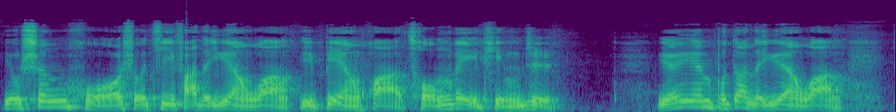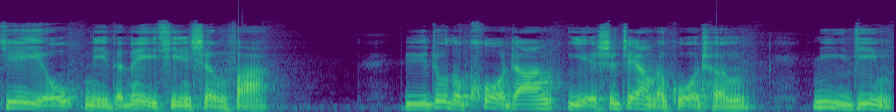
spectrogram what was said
由生活所激发的愿望与变化从未停滞，源源不断的愿望皆由你的内心生发。宇宙的扩张也是这样的过程：逆境、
